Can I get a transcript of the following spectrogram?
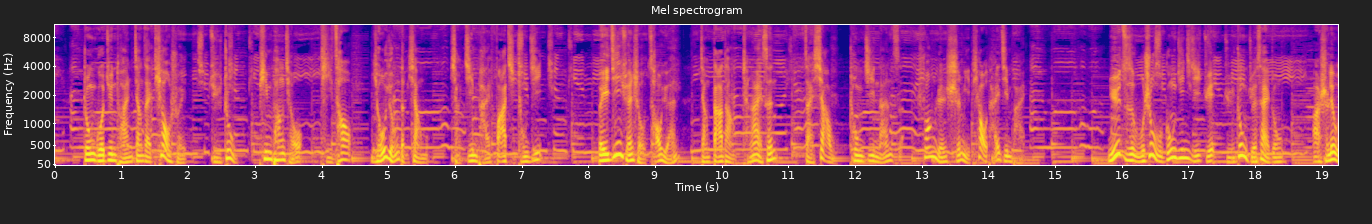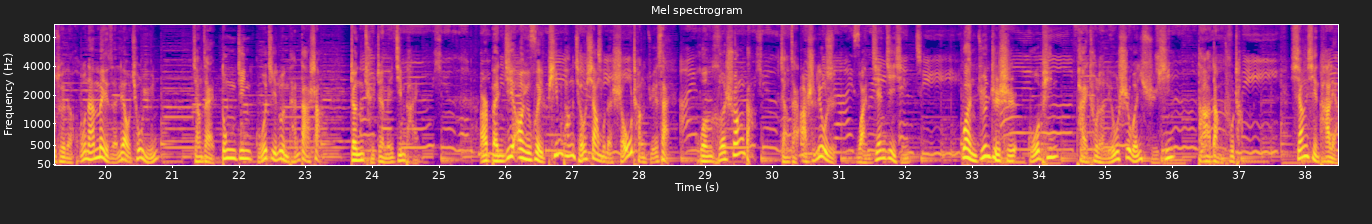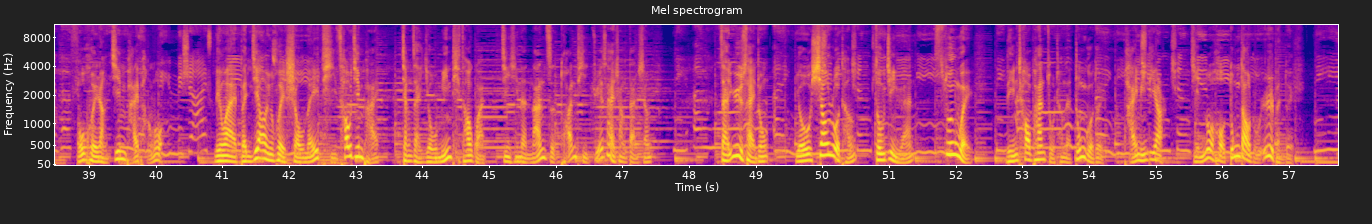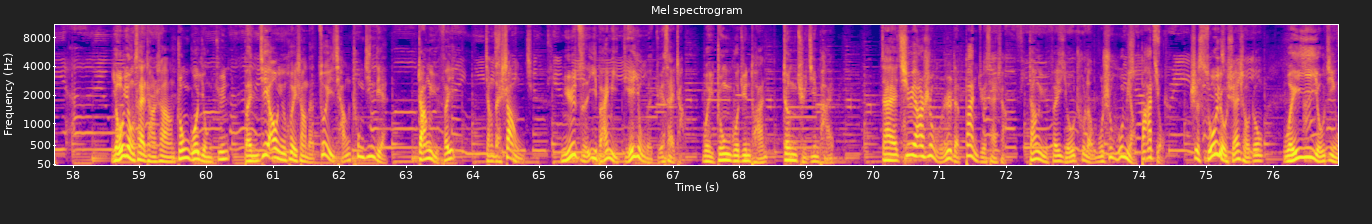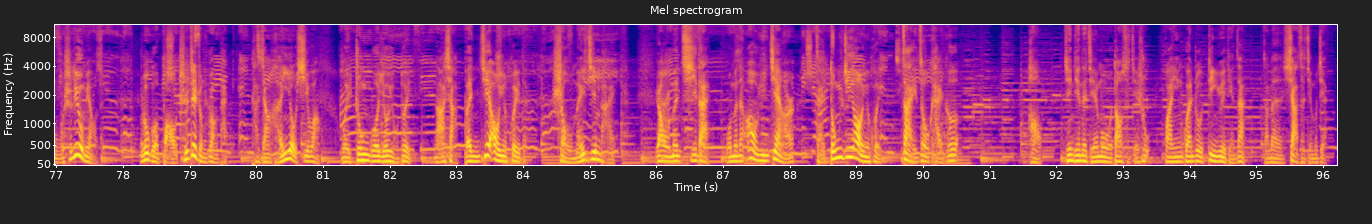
中国军团将在跳水、举重、乒乓球、体操、游泳等项目向金牌发起冲击。北京选手曹原将搭档陈艾森，在下午冲击男子双人十米跳台金牌。女子五十五公斤级决举重决赛中，二十六岁的湖南妹子廖秋云将在东京国际论坛大厦争取这枚金牌。而本届奥运会乒乓球项目的首场决赛混合双打将在二十六日晚间进行，冠军之师国乒派出了刘诗雯、许昕搭档出场。相信他俩不会让金牌旁落。另外，本届奥运会首枚体操金牌将在有名体操馆进行的男子团体决赛上诞生。在预赛中，由肖若腾、邹敬园、孙伟、林超攀组成的中国队排名第二，仅落后东道主日本队。游泳赛场上，中国泳军本届奥运会上的最强冲金点张雨霏将在上午女子100米蝶泳的决赛场。为中国军团争取金牌。在七月二十五日的半决赛上，张雨霏游出了五十五秒八九，是所有选手中唯一游进五十六秒的。如果保持这种状态，他将很有希望为中国游泳队拿下本届奥运会的首枚金牌。让我们期待我们的奥运健儿在东京奥运会再奏凯歌。好，今天的节目到此结束，欢迎关注、订阅、点赞，咱们下次节目见。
